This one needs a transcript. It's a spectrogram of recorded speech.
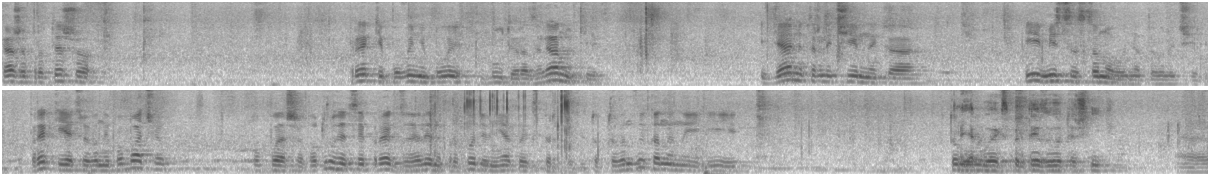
каже про те, що в проєкті повинні були бути розглянуті і діаметр лічильника, і місце встановлення того лічильника. В проєкті я цього не побачив. По-перше, по-друге, цей проєкт взагалі не проходив ніякої експертизи. Тобто він виконаний і тому Яку експертизу уточніть? Е,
